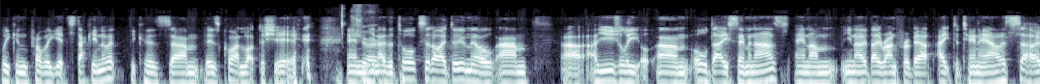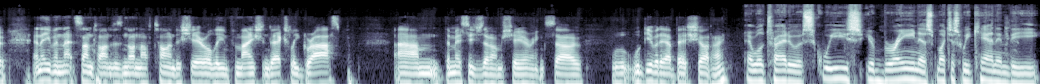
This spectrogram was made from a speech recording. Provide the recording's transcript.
we can probably get stuck into it because um, there's quite a lot to share, and sure. you know the talks that I do, Mel. Um, uh, are usually um, all day seminars, and um, you know they run for about eight to ten hours. So, and even that sometimes is not enough time to share all the information to actually grasp um, the message that I'm sharing. So, we'll, we'll give it our best shot, eh? And we'll try to squeeze your brain as much as we can in the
